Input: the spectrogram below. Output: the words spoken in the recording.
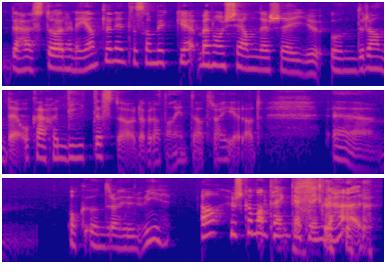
det här stör henne egentligen inte så mycket, men hon känner sig ju undrande och kanske lite störd över att han inte är attraherad. Ehm, och undrar hur vi, ja, hur ska man tänka kring det här?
